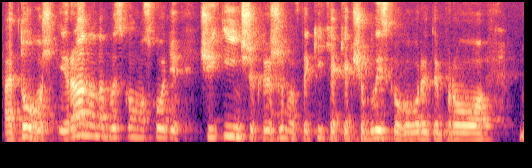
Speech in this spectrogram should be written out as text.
а того ж Ірану на Близькому Сході чи інших режимів, таких як якщо близько говорити про, е,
